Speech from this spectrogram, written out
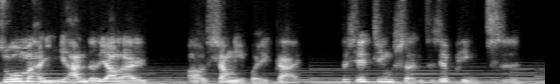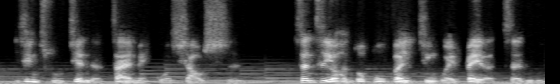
主，我们很遗憾的要来，呃，向你悔改。这些精神、这些品质，已经逐渐的在美国消失，甚至有很多部分已经违背了真理。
